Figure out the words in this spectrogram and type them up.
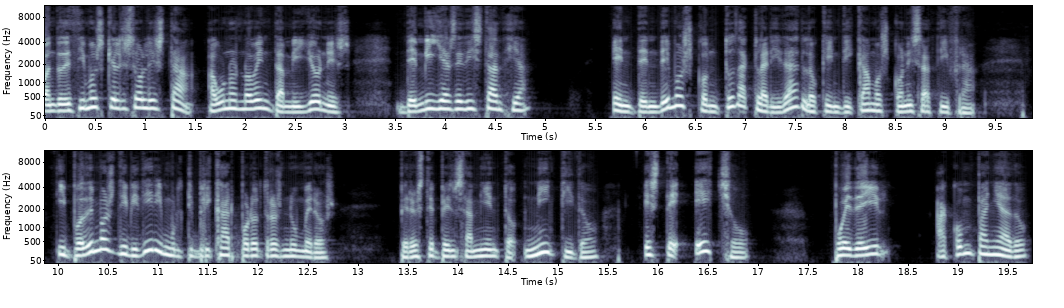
cuando decimos que el Sol está a unos 90 millones de millas de distancia, entendemos con toda claridad lo que indicamos con esa cifra, y podemos dividir y multiplicar por otros números, pero este pensamiento nítido, este hecho, puede ir acompañado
